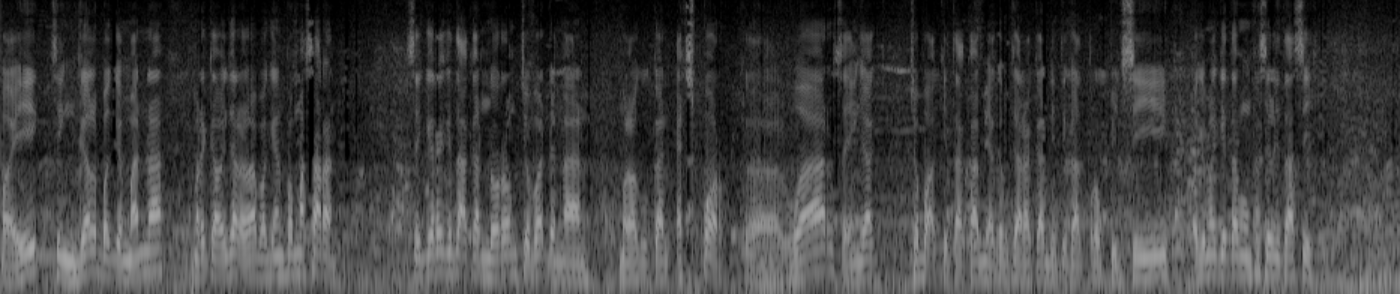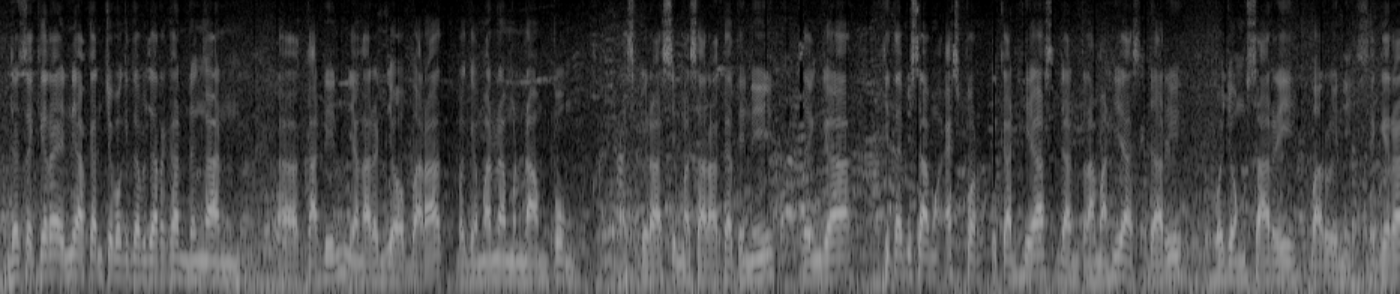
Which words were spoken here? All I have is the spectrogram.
baik, tinggal bagaimana mereka lihat adalah bagian pemasaran. Saya kira kita akan dorong coba dengan melakukan ekspor ke luar sehingga coba kita kami akan bicarakan di tingkat provinsi bagaimana kita memfasilitasi dan saya kira ini akan coba kita bicarakan dengan uh, Kadin yang ada di Jawa Barat bagaimana menampung aspirasi masyarakat ini sehingga kita bisa mengekspor ikan hias dan tanaman hias dari Bojong Sari baru ini. Saya kira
